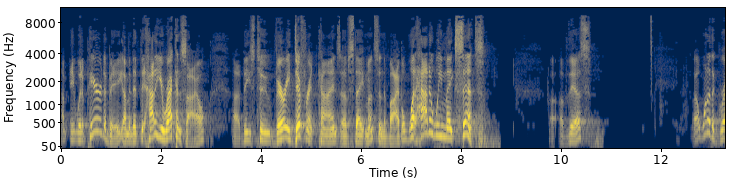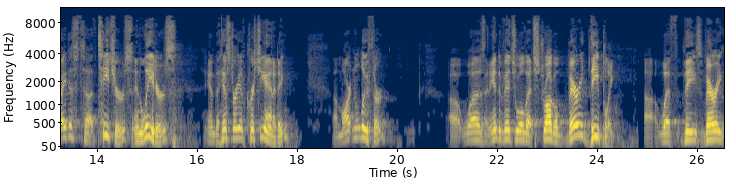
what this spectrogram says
Um, it would appear to be. I mean, the, how do you reconcile uh, these two very different kinds of statements in the Bible? What? How do we make sense uh, of this? Well, one of the greatest uh, teachers and leaders in the history of Christianity, uh, Martin Luther uh, was an individual that struggled very deeply uh, with these very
